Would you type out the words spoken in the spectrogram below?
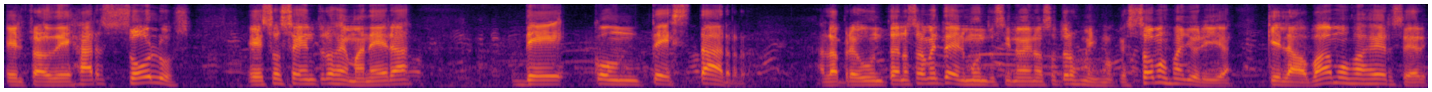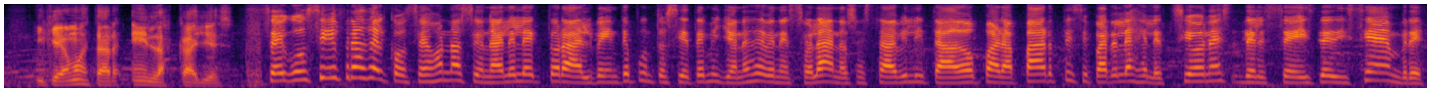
el fraude, dejar solos esos centros de manera de contestar a la pregunta no solamente del mundo, sino de nosotros mismos, que somos mayoría, que la vamos a ejercer y que vamos a estar en las calles. Según cifras del Consejo Nacional Electoral, 20.7 millones de venezolanos está habilitado para participar en las elecciones del 6 de diciembre.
